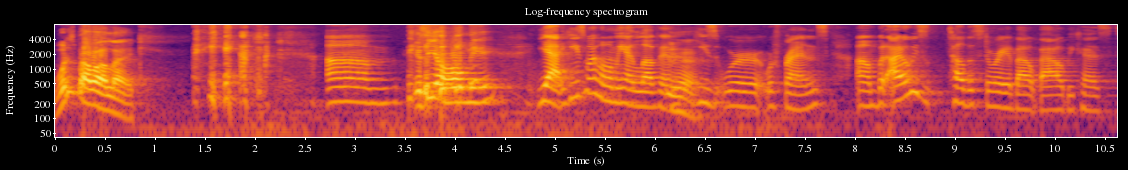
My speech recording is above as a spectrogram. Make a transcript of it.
What is Bow Wow like? yeah. Um, Is he a homie? yeah, he's my homie. I love him. Yeah. He's we're we're friends. Um, but I always tell the story about Bow because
